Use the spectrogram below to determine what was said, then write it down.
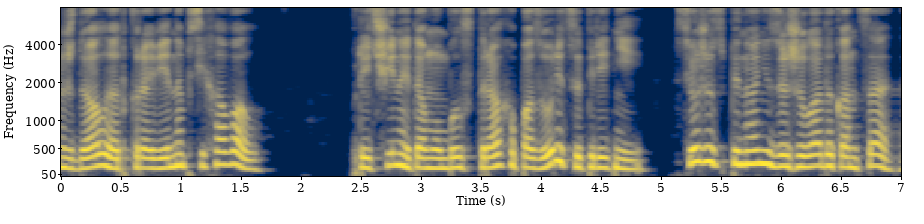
Ждал и откровенно психовал. Причиной тому был страх опозориться перед ней. Все же спина не зажила до конца,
